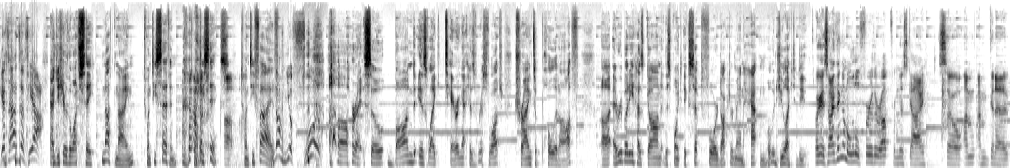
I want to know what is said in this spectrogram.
Get out of here! And you hear the watch say, Not 9, 27, 26, 25. No, you fool! All right, so Bond is like tearing at his wristwatch, trying to pull it off. Uh, everybody has gone at this point except for Dr. Manhattan. What would you like to do? Okay, so I think I'm a little further up from this guy. So I'm I'm gonna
